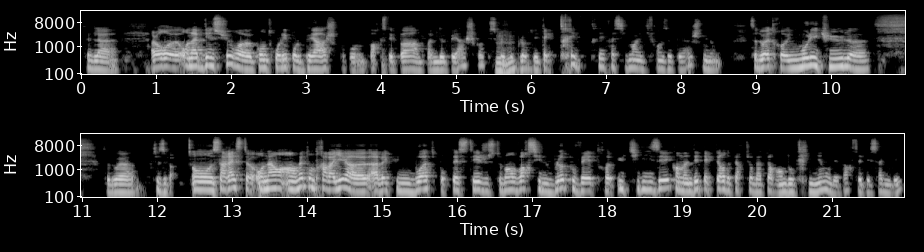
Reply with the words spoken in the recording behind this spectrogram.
c'est de la... Alors, euh, on a bien sûr euh, contrôlé pour le pH, pour, voir que c'était pas un problème de pH, quoi, puisque Mhm. le bloc détecte très, très facilement les différences de pH, mais non. Ça doit être une molécule, euh, ça doit, je sais pas. On, ça reste, on a, en fait, on travaillait euh, avec une boîte pour tester justement, voir si le bloc pouvait être utilisé comme un détecteur de perturbateurs endocriniens au départ, c'était ça l'idée.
